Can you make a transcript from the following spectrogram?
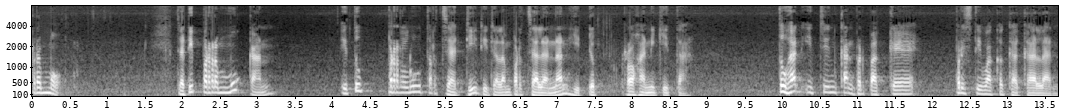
remuk. Jadi peremukan itu perlu terjadi di dalam perjalanan hidup rohani kita. Tuhan izinkan berbagai peristiwa kegagalan,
